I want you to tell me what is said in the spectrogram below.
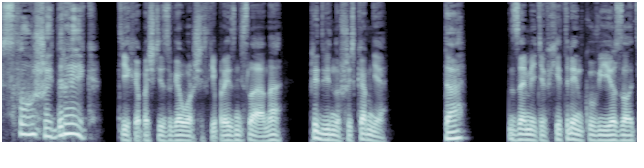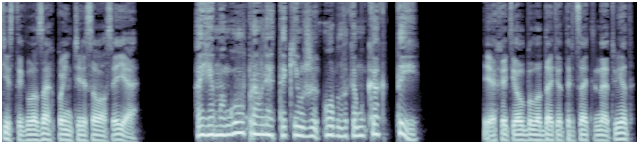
«Слушай, Дрейк», — тихо, почти заговорчески произнесла она, придвинувшись ко мне. «Да», Заметив хитринку в ее золотистых глазах, поинтересовался я. «А я могу управлять таким же облаком, как ты?» Я хотел было дать отрицательный ответ,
